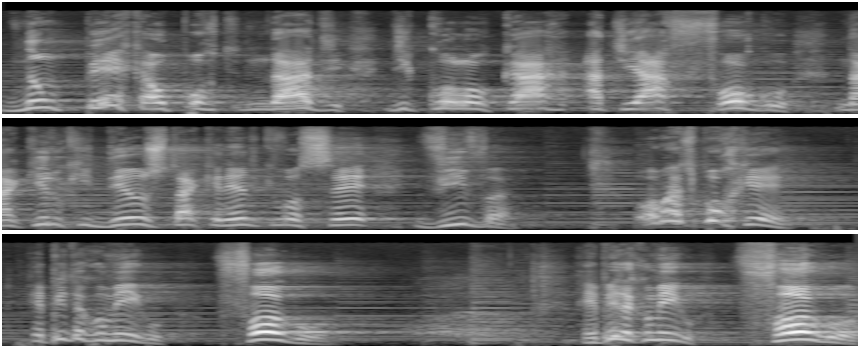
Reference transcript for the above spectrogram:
Não perca a oportunidade de colocar, atear fogo naquilo que Deus está querendo que você viva. Oh, mas por quê? Repita comigo: fogo Repita comigo: fogo.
